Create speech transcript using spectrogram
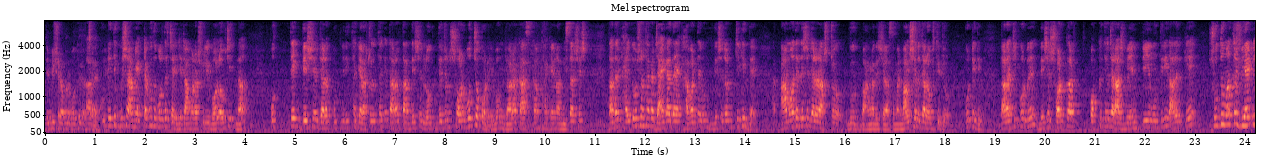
যে বিষয়টা আমরা বলতে চাচ্ছি কি। কূটনীতিক বিষয়ে আমি একটা কথা বলতে চাই যেটা আমার আসলে বলা উচিত না। প্রত্যেক দেশের যারা কূটনীতিক থাকে রাষ্ট্রদূত থাকে তারা তার দেশের লোকদের জন্য সর্বোচ্চ করে এবং যারা কাজ কাম থাকে না ভিসা শেষ তাদের হাই কমিশনে থাকার জায়গা দেয় খাবার দেয় এবং দেশের জন্য টিকিট দেয়। আর আমাদের দেশে যারা রাষ্ট্রদূত বাংলাদেশে আছে মানে মালয়েশিয়াতে যারা অবস্থিত কূটনীতিক তারা কি করবে? দেশের সরকার পক্ষ থেকে যারা আসবে এমপি মন্ত্রী তাদেরকে শুধুমাত্র ভিআইপি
